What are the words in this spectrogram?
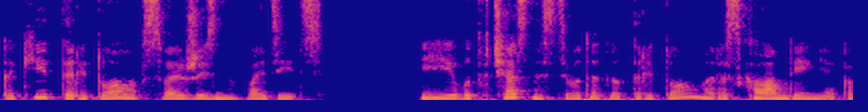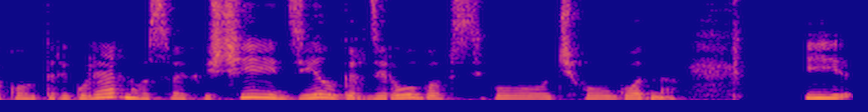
какие-то ритуалы в свою жизнь вводить. И вот в частности вот этот ритуал расхламления какого-то регулярного своих вещей, дел, гардероба, всего чего угодно. И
